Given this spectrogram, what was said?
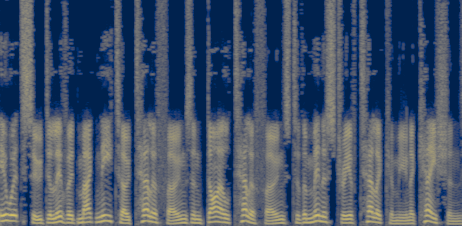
Iwatsu delivered magneto telephones and dial telephones to the Ministry of Telecommunications,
